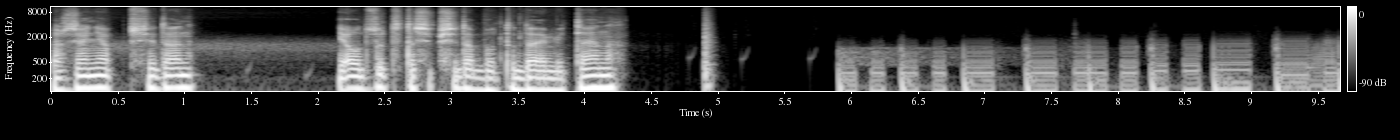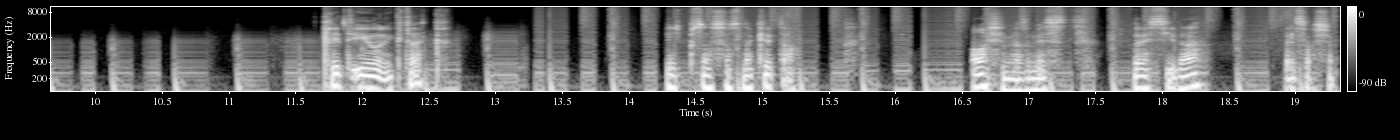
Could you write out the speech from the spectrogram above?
obrażenia przy ten. I odrzut to się przyda, bo to daje mi ten. Kryt i unik, tak? 5% szans na kryta. 8 razem jest. To jest ile? Jest 8.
